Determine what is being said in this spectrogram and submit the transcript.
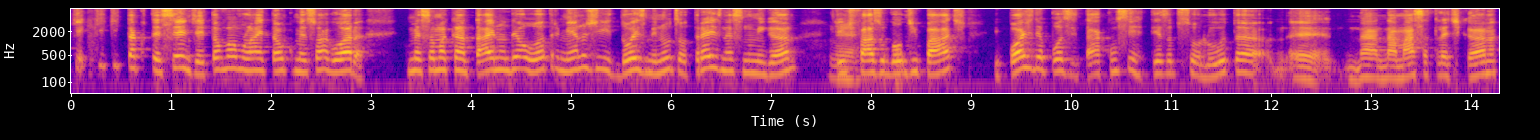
que, que, que tá acontecendo, Então vamos lá, então, começou agora. Começamos a cantar e não deu outro, em menos de dois minutos ou três, né? Se não me engano, a gente é. faz o gol de empate e pode depositar com certeza absoluta é, na, na, massa atleticana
